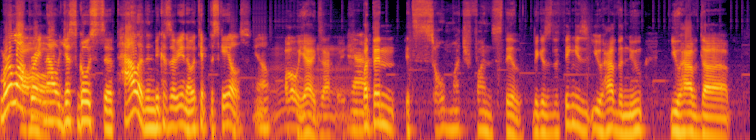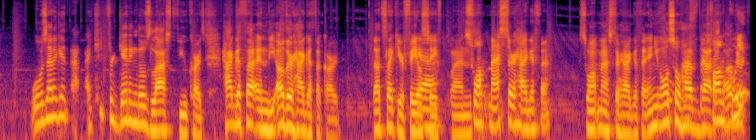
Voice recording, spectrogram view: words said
Murloc right Oh. now just goes to Paladin because of you know tip the scales. You know. Oh yeah, exactly. Mm. Yeah. But then it's so much fun still because the thing is, you have the new, you have the, what was that again? I- I keep forgetting those last few cards. Hagatha and the other Hagatha card. That's like your fail-safe plan. Swamp Master Hagatha. Swamp Master Hagatha, and you also have that Swamp other- Queen.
